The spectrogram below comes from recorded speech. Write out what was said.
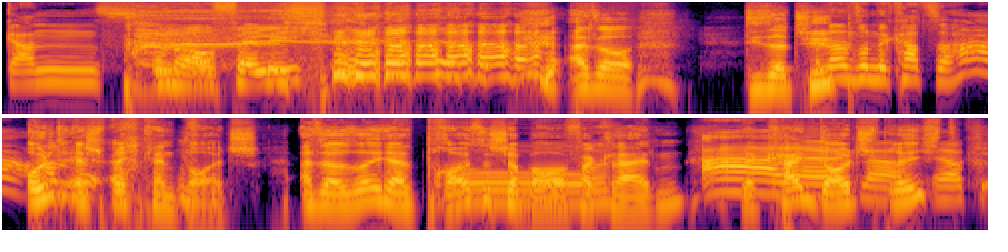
ganz unauffällig. Also dieser und Typ dann so eine Katze. Ha, und er spricht kein Deutsch. Also er soll sich als preußischer Oh. Bauer verkleiden, Ah, der kein ja, Deutsch klar. spricht Ja, okay.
